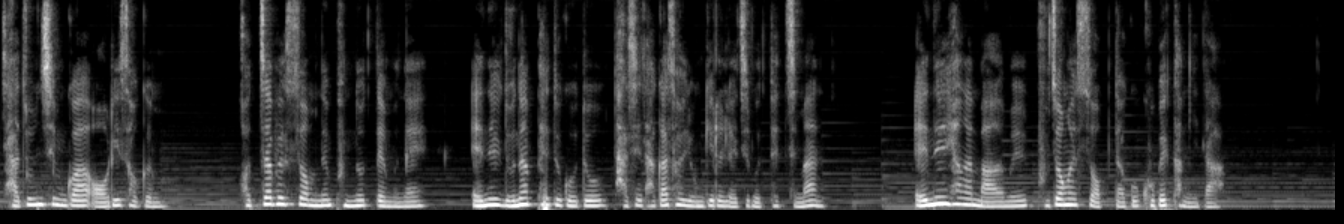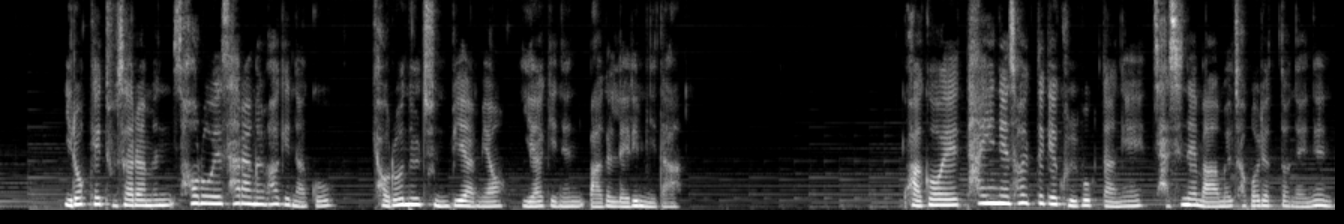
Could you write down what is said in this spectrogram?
자존심과 어리석음, 걷잡을 수 없는 분노 때문에 앤을 눈앞에 두고도 다시 다가설 용기를 내지 못했지만 앤을 향한 마음을 부정할 수 없다고 고백합니다. 이렇게 두 사람은 서로의 사랑을 확인하고 결혼을 준비하며 이야기는 막을 내립니다. 과거에 타인의 설득에 굴복당해 자신의 마음을 저버렸던 애는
